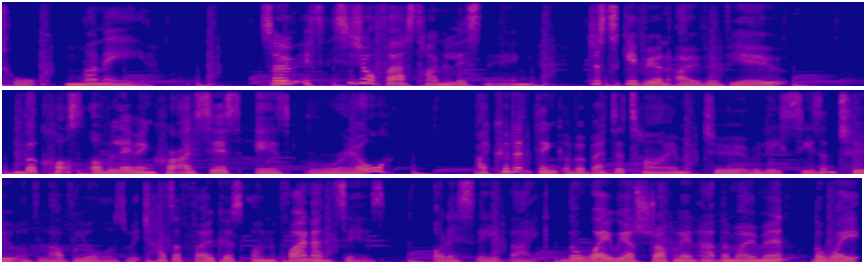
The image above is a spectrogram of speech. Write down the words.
talk money. So, if this is your first time listening, just to give you an overview, the cost of living crisis is real. I couldn't think of a better time to release season two of Love Yours, which has a focus on finances. Honestly, like the way we are struggling at the moment, the way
